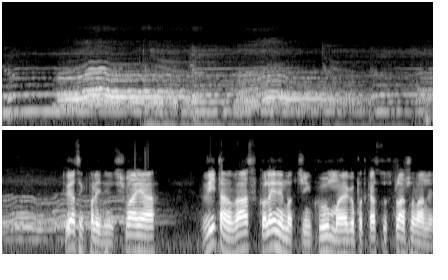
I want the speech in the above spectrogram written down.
Tu Jacek Palidyn Trzymania. Witam Was w kolejnym odcinku mojego podcastu Splanszowany.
